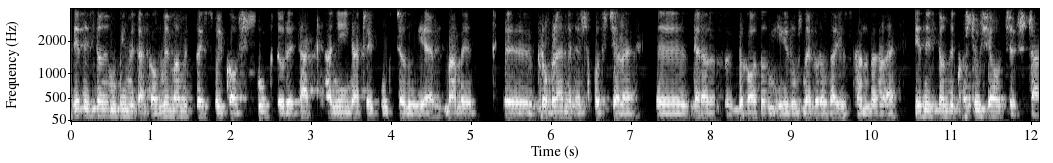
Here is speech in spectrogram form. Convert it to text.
z jednej strony mówimy taką, my mamy tutaj swój kościół, który tak, a nie inaczej funkcjonuje. Mamy y, problemy też w kościele, y, teraz wychodzą i różnego rodzaju skandale. Z jednej strony kościół się oczyszcza,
